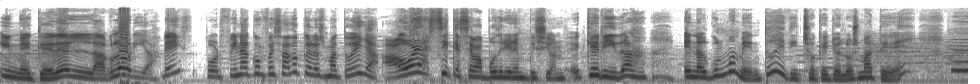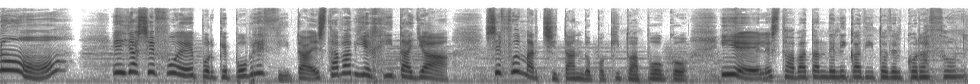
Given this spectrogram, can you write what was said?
y me quedé en la gloria. ¿Veis? Por fin ha confesado que los mató ella. Ahora sí que se va a pudrir en prisión. Eh, querida, ¿en algún momento he dicho que yo los maté? No. Ella se fue porque, pobrecita, estaba viejita ya. Se fue marchitando poquito a poco y él estaba tan delicadito del corazón.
